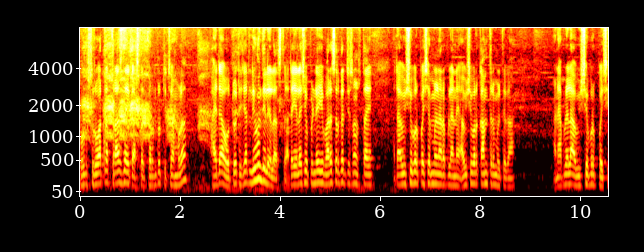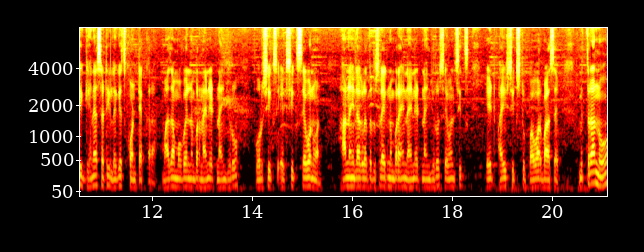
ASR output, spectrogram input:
थोडं सुरुवातीला त्रासदायक असतात परंतु त्याच्यामुळं फायदा होतो त्याच्यात लिहून दिलेलं असतं. आता L I C of India ही भारत सरकारची संस्था आहे. आता आयुष्यभर पैसे मिळणार प्लॅन आहे आयुष्यभर काम तर मिळतं का? आणि आपल्याला आयुष्यभर पैसे घेण्यासाठी लगेच कॉन्टॅक्ट करा. माझा mobile number nine eight nine zero four six eight six seven one. हा नाही लागला तर दुसरा एक नंबर आहे nine eight nine zero seven six eight five six two Pawar Balasaheb. मित्रांनो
